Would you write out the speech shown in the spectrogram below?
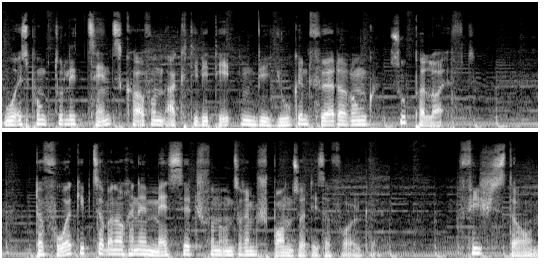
wo es punkto Lizenzkauf und Aktivitäten wie Jugendförderung super läuft. Davor gibt es aber noch eine Message von unserem Sponsor dieser Folge. Fishstone.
